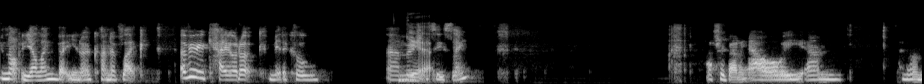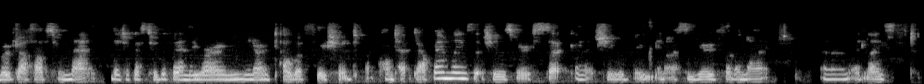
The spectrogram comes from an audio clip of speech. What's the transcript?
Not yelling, but you know, kind of like a very chaotic medical um, Yeah. emergency scene. After about an hour, we um, of removed ourselves from that. They took us to the family room, you know, told us we should contact our families, that she was very sick and that she would be in ICU for the night um, at least.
